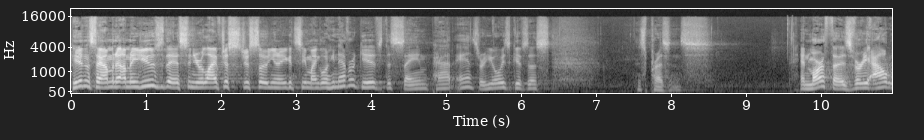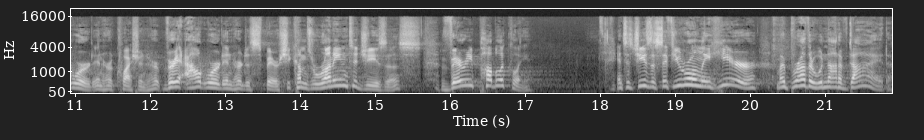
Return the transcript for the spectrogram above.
He didn't say, I'm going to use this in your life just, just so you, know, you can see my glory. He never gives the same pat answer. He always gives us his presence. And Martha is very outward in her question, her, very outward in her despair. She comes running to Jesus very publicly and says, Jesus, if you were only here, my brother would not have died.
